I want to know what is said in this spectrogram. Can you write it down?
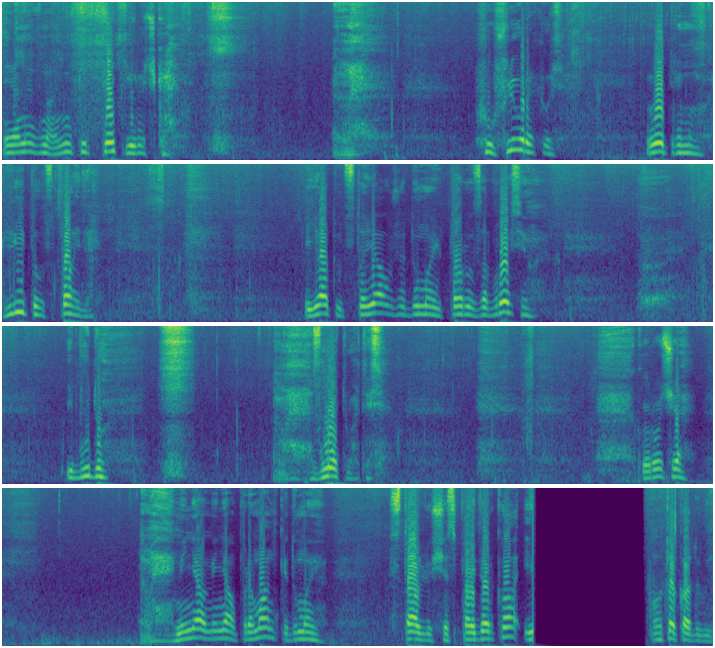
Я не знаю, ну тут п'ятірочка. Фу, флюрик ось витримав Little Spider. Я тут стояв вже, думаю, пару забросів і буду змотуватись. Коротше, міняв, міняв приманки, думаю, ставлю ще спайдерка і отака, друзі,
